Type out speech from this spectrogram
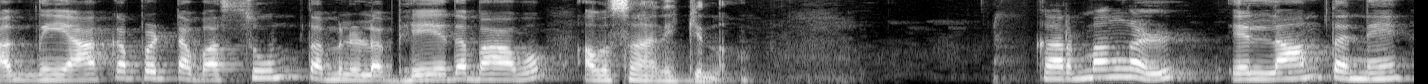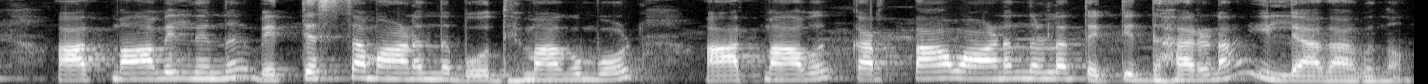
അഗ്നിയാക്കപ്പെട്ട വസ്തുവും തമ്മിലുള്ള ഭേദഭാവം അവസാനിക്കുന്നു. കർമ്മങ്ങൾ എല്ലാം തന്നെ ആത്മാവിൽ നിന്ന് വ്യത്യസ്തമാണെന്ന് ബോധ്യമാകുമ്പോൾ ആത്മാവ് കർത്താവാണെന്നുള്ള തെറ്റിദ്ധാരണ ഇല്ലാതാകുന്നു.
